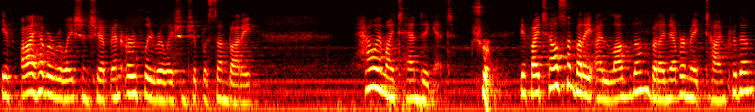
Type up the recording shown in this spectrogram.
if I have a relationship, an earthly relationship with somebody, how am I tending it? Sure. If I tell somebody I love them, but I never make time for them,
